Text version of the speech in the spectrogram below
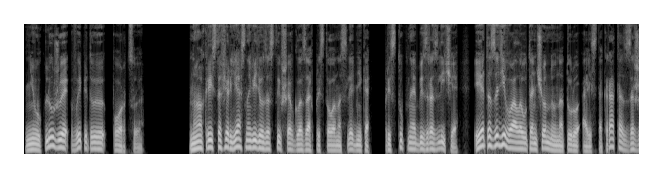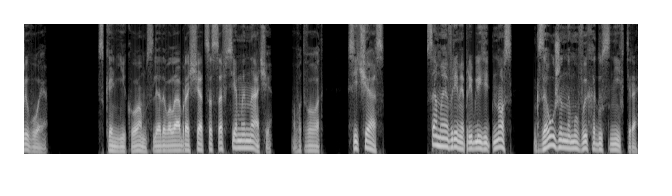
неуклюжую выпитую порцию. Но Кристофер ясно видел застывшее в глазах престола наследника преступное безразличие, и это задевало утонченную натуру аристократа за живое. С коньяком следовало обращаться совсем иначе. Вот-вот, сейчас. Самое время приблизить нос к зауженному выходу с нифтера,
